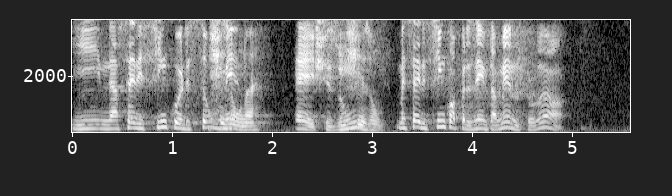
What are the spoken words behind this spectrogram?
E na série 5 eles são... X1, menos... né? É, X1. X1. Mas série 5 apresenta menos problema?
